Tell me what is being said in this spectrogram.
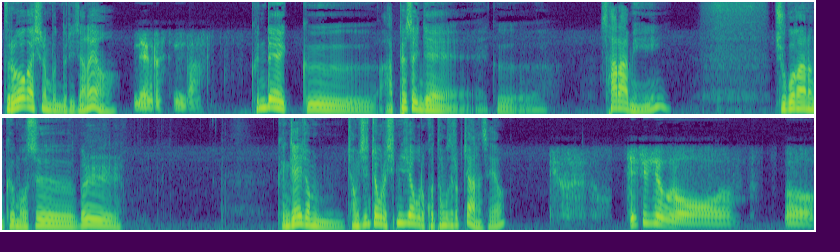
들어가시는 분들이잖아요. 네, 그렇습니다. 근데 그 앞에서 이제 그 사람이 죽어가는 그 모습을 굉장히 좀 정신적으로 심리적으로 고통스럽지 않으세요? 실질적으로 어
